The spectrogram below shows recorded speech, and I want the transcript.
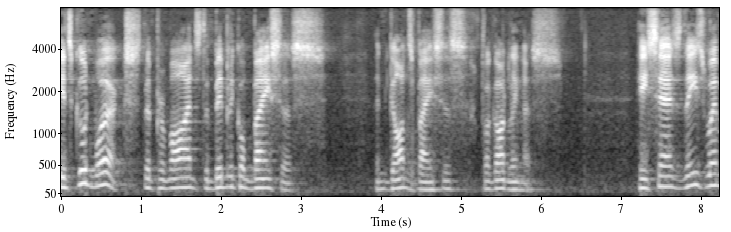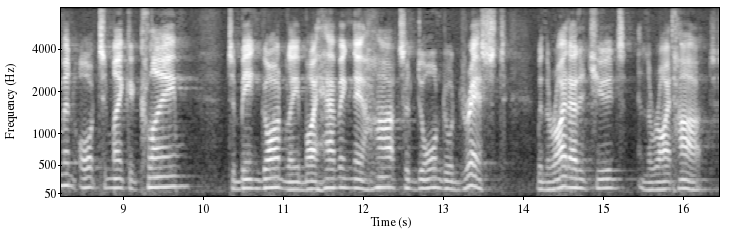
It's good works that provides the biblical basis and God's basis for godliness. He says these women ought to make a claim to being godly by having their hearts adorned or dressed with the right attitudes and the right heart.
